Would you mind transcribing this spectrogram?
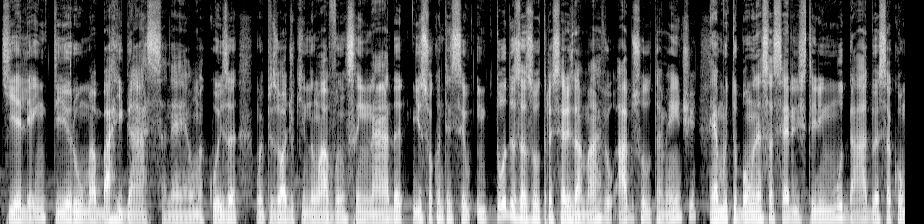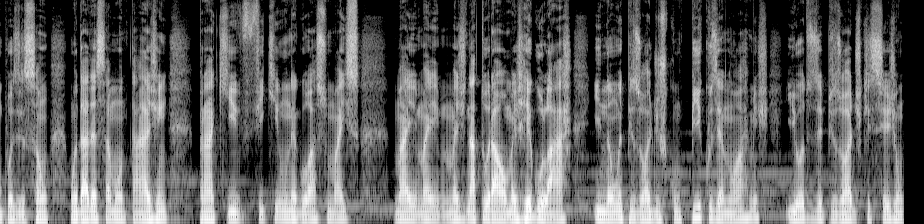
que ele é inteiro uma barrigaça, né? É uma coisa, um episódio que não avança em nada. Isso aconteceu em todas as outras séries da Marvel, absolutamente. É muito bom nessa série eles terem mudado essa composição, mudado essa montagem para que fique um negócio mais, mais, mais, mais natural, mais regular e não episódios com picos enormes e outros episódios que sejam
